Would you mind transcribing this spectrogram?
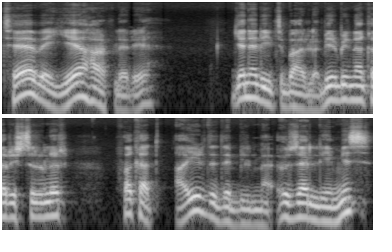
T ve Y harfleri genel itibariyle birbirine karıştırılır. Fakat ayırt edebilme özelliğimiz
